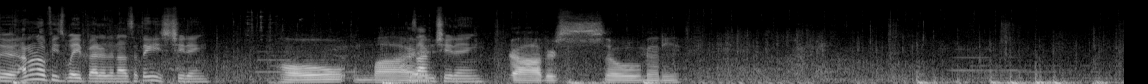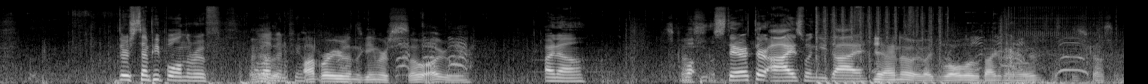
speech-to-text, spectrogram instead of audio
Dude, I don't know if he's way better than us. I think he's cheating. Oh my Because I'm cheating. god, there's so many. There's 10 people on the roof. Look 11 the people. Operators in this game are so ugly. I know. Well, stare at their eyes when you die. yeah, I know. Like roll over the back of their head. That's disgusting.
